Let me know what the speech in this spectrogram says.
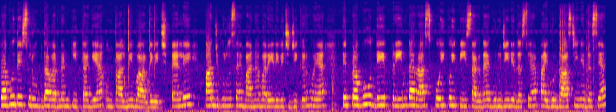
ਪ੍ਰਭੂ ਦੇ ਸਰੂਪ ਦਾ ਵਰਣਨ ਕੀਤਾ ਗਿਆ ਹੈ 39ਵੀਂ ਵਾਰ ਦੇ ਵਿੱਚ। ਪਹਿਲੇ ਪੰਜ ਗੁਰੂ ਸਹਿਬਾਨਾਂ ਬਾਰੇ ਇਹਦੇ ਵਿੱਚ ਜ਼ਿਕਰ ਹੋਇਆ ਹੈ ਤੇ ਪ੍ਰਭੂ ਦੇ ਪ੍ਰੇਮ ਦਾ ਰਸ ਕੋਈ ਕੋਈ ਪੀ ਸਕਦਾ ਹੈ। ਗੁਰੂ ਜੀ ਨੇ ਦੱਸਿਆ, ਭਾਈ ਗੁਰਦਾਸ ਜੀ ਨੇ ਦੱਸਿਆ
